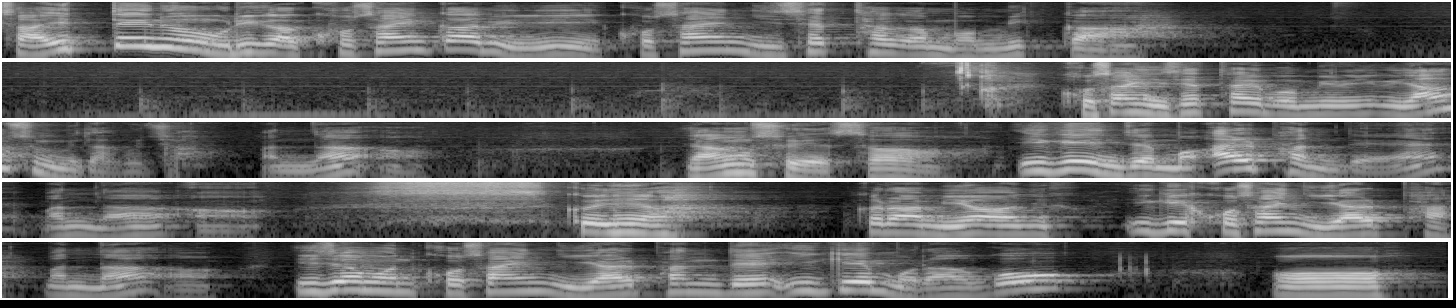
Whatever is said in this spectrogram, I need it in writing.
자, 이때는 우리가 코사인 값이 코사인 2세타가 뭡니까? 코사인 2세타의 범위는 이거 양수입니다. 그죠? 맞나? 어. 양수에서 이게 이제 뭐 알파인데 맞나? 어. 그 이제 그러면 이게 코사인 2알파 맞나? 어. 이 점은 코사인 2알파인데 이게 뭐라고? 어,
